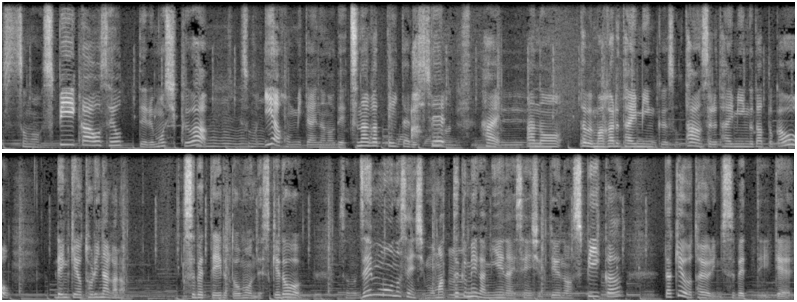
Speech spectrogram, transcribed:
そのスピーカーを背負ってるもしくは、そのイヤホンみたいなのでつながっていたりしてね。はい。あの多分曲がるタイミングそのターンするタイミングだとかを連携を取りながら滑っていると思うんですけどその全盲の選手も全く目が見えない選手っていうのはスピーカーだけを頼りに滑っていて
